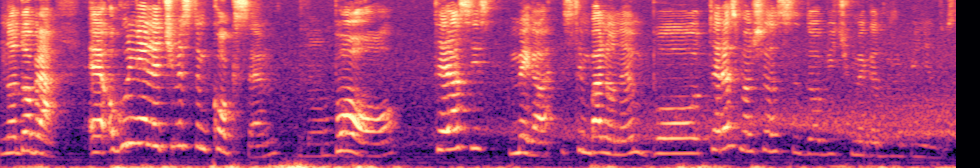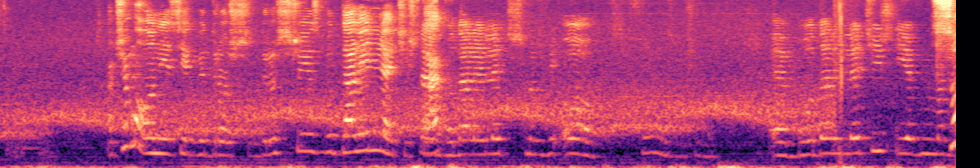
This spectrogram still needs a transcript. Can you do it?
No dobra, e, ogólnie lecimy z tym koksem, No. bo teraz jest mega z tym balonem, bo teraz masz szansę dobić mega dużo pieniędzy z tym balonem. A czemu on jest jakby droższy? Droższy jest, bo dalej lecisz, tak? Tak, bo dalej lecisz, masz... Wie... O! co musimy? E, bo dalej lecisz i jakby masz... Co?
